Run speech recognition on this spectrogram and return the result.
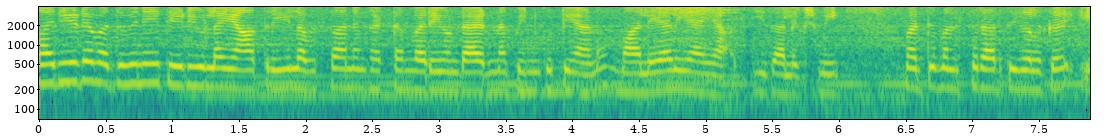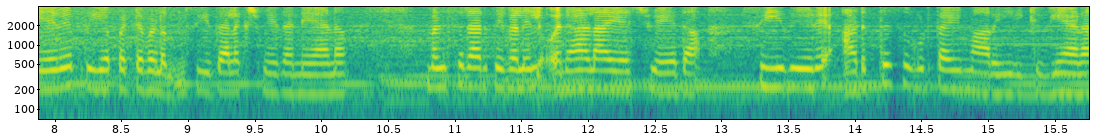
ആര്യയുടെ വധുവിനെ തേടിയുള്ള യാത്രയിൽ അവസാന ഘട്ടം വരെയുണ്ടായിരുന്ന പെൺകുട്ടിയാണ് മലയാളിയായ സീതാലക്ഷ്മി. മറ്റ് മത്സരാർത്ഥികൾക്ക് ഏറെ പ്രിയപ്പെട്ടവളും സീതാലക്ഷ്മി തന്നെയാണ്. മത്സരാർത്ഥികളിൽ ഒരാളായ ശ്വേത സീതയുടെ അടുത്ത സുഹൃത്തായി മാറിയിരിക്കുകയാണ്.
